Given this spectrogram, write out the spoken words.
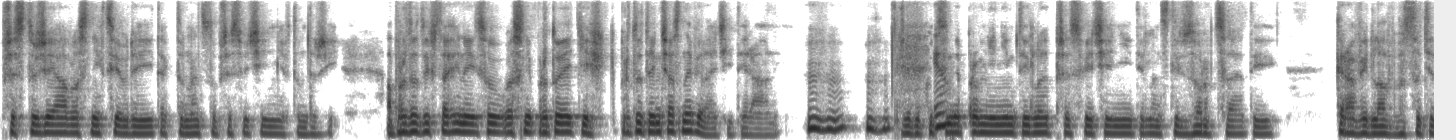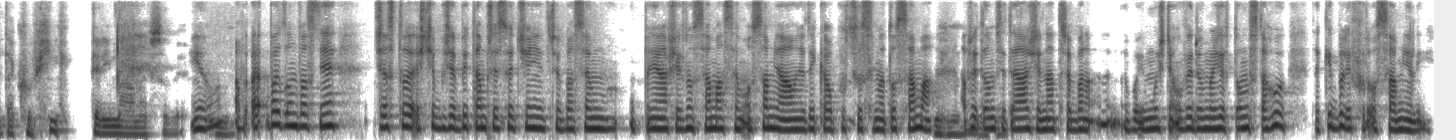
přestože já vlastně chci odejít, tak tohle to přesvědčení mě v tom drží. A proto ty vztahy nejsou, vlastně proto je těžké, proto ten čas nevyléčí ty rány. Mm-hmm. Že dokud jo. si neproměním tyhle přesvědčení, tyhle ty vzorce, ty kravidla v podstatě takový, který máme v sobě. Jo, hmm. a potom vlastně často ještě může být tam přesvědčení, třeba jsem úplně na všechno sama, jsem osamělá, mě teďka opustil jsem na to sama. Mm-hmm. A přitom si ta žena třeba, nebo i muž neuvědomil, že v tom vztahu taky byli furt osamělí.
